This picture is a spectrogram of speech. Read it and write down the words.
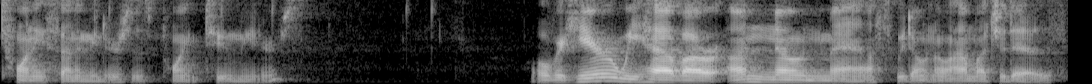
20 centimeters is 0.2 meters. Over here we have our unknown mass. We don't know how much it is,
